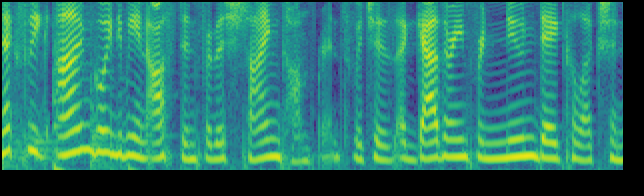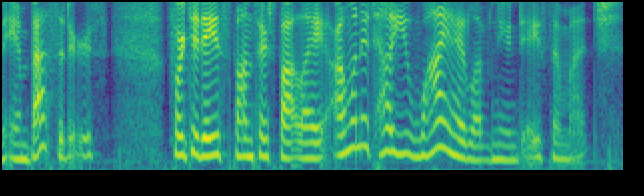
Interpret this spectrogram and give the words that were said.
Next week, I'm going to be in Austin for the Shine Conference, which is a gathering for Noonday Collection ambassadors. For today's sponsor spotlight, I want to tell you why I love Noonday so much.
